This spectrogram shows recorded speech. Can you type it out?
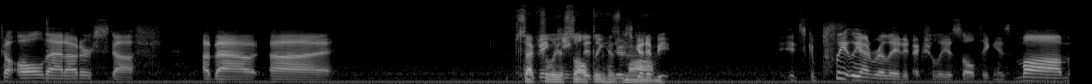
to all that other stuff about uh Sexually assaulting his mom. Gonna be, it's completely unrelated actually assaulting his mom,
